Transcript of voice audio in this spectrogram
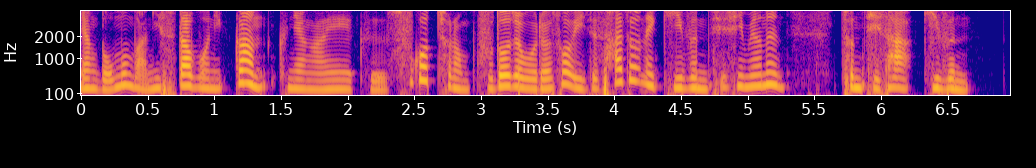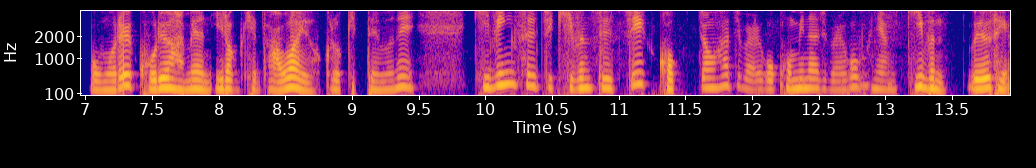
그냥 너무 많이 쓰다 보니까 그냥 아예 그 수거처럼 굳어져 버려서 이제 사전에 given 치시면은 전치사 given 뭐뭐를 고려하면 이렇게 나와요. 그렇기 때문에 giving 쓸지 given 쓸지 걱정하지 말고 고민하지 말고 그냥 given 외우세요.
